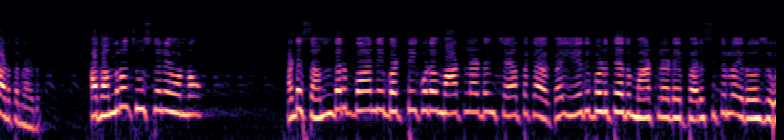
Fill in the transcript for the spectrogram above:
పాడుతున్నాడు. అది అందరం చూస్తూనే ఉన్నాం. అంటే సందర్భాన్ని బట్టి కూడా మాట్లాడడం చేతకాక ఏది పడితే అది మాట్లాడే పరిస్థితిలో ఈరోజు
